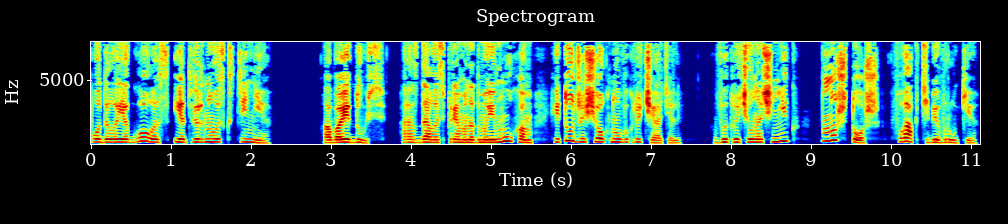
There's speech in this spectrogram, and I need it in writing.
Подала я голос и отвернулась к стене. «Обойдусь», — раздалось прямо над моим ухом, и тут же щелкнул выключатель. Выключил ночник? Ну что ж, флаг тебе в руки.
